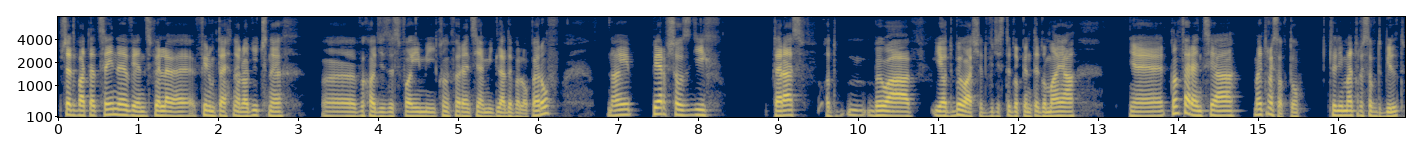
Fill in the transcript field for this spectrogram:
przedwatacyjny, więc wiele firm technologicznych e, wychodzi ze swoimi konferencjami dla deweloperów. No i pierwszą z nich teraz odbyła i odbyła się 25 maja e, konferencja Microsoftu, czyli Microsoft Build.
